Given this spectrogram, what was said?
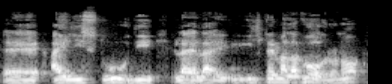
eh, hai gli studi, la, la, il tema lavoro, no?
